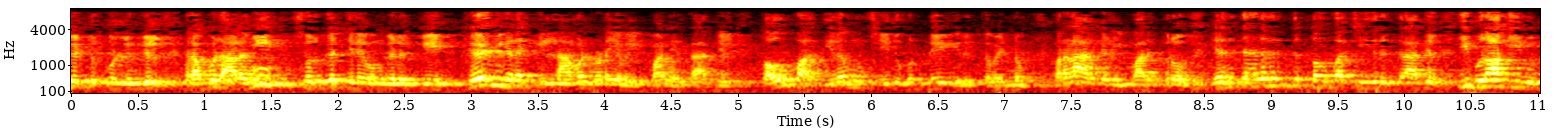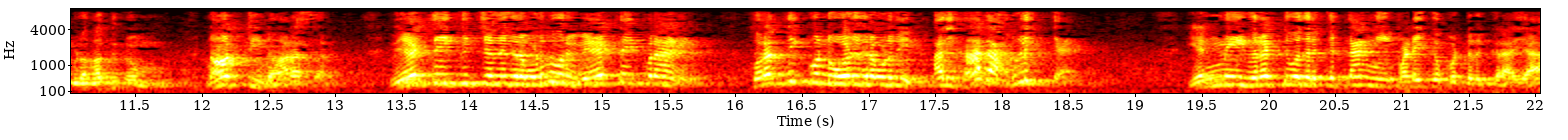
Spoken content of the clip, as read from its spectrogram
கேட்டுக் கொள்ளுங்கள். ரபுல் ஆலமி சொர்க்கத்திலே உங்களுக்கு கேள்வி கணக்கு இல்லாமல் நுழைய வைப்பான் என்றார்கள் தௌபா தினமும் செய்து கொண்டே இருக்க வேண்டும். வரலாறுகளை பார்க்கிறோம். எந்த அளவிற்கு தௌபா செய்திருக்கிறார்கள்? இப்ராஹிம் இப்னு அதுகம் நாட்டின் அரசர். வேட்டைக்கு செல்லுகிற பொழுது ஒரு வேட்டை பிராணி துரத்தி கொண்டு ஓடுகிற பொழுது அது நாதா குளிக்க என்னை விரட்டுவதற்குத்தான் நீ படைக்கப்பட்டிருக்கிறாயா?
